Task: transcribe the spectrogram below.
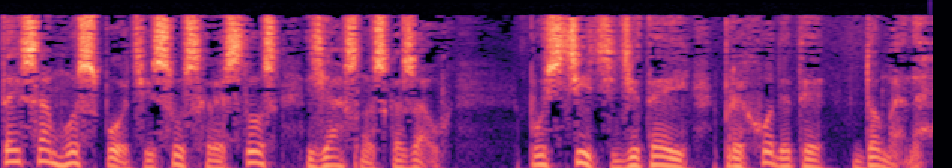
Та й сам Господь Ісус Христос ясно сказав Пустіть дітей приходити до мене.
